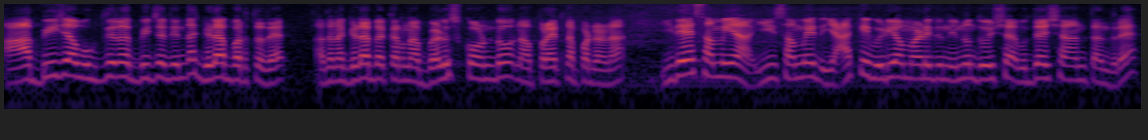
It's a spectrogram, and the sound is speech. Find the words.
ಆ ಬೀಜ ಉಗ್ದಿರೋ ಬೀಜದಿಂದ ಗಿಡ ಬರ್ತದೆ. ಅದನ್ನ ಗಿಡ ಬೇಕಾದ್ರೆ ನಾವು ಬೆಳೆಸ್ಕೊಂಡು ನಾವು ಪ್ರಯತ್ನ ಪಡೋಣ. ಇದೇ ಸಮಯ, ಈ ಸಮಯದ, ಯಾಕೆ ವಿಡಿಯೋ ಮಾಡಿದ್ದು ಇನ್ನೊಂದು ವಿಷಯ, ಉದ್ದೇಶ ಅಂತಂದರೆ,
